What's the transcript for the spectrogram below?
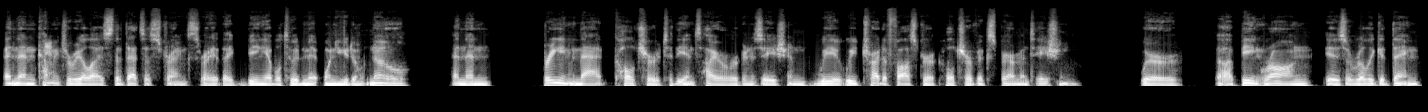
and then coming to realize that that's a strength, right? Like being able to admit when you don't know and then bringing that culture to the entire organization. We, we try to foster a culture of experimentation where uh, being wrong is a really good thing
